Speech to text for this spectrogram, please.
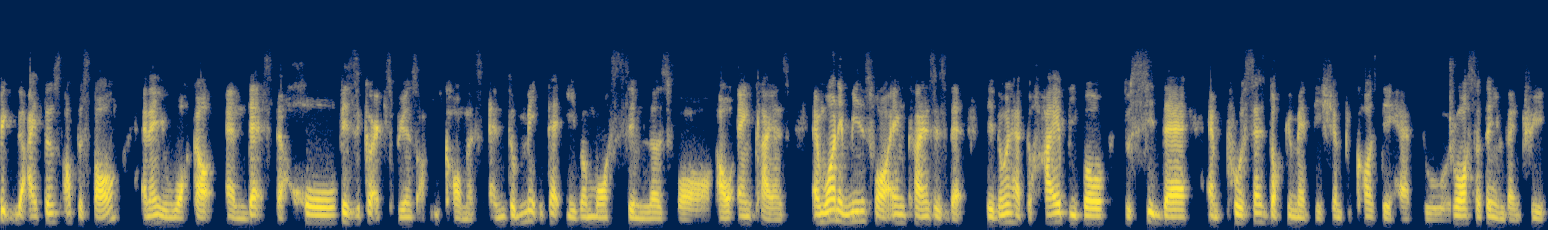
pick the items off the store and then you walk out and that's the whole physical experience of e-commerce and to make that even more seamless for our end clients and what it means for our end clients is that they don't have to hire people to sit there and process documentation because they have to draw certain inventory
